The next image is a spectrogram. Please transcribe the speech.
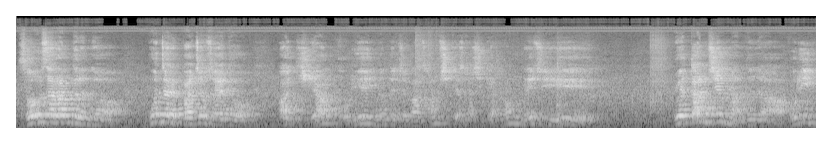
서울 사람들은요 원자력 발전소에도 아 기양 고리에 있는데 제가 30개 40개 하면 되지. 왜 딴 지역 만드냐? 우리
